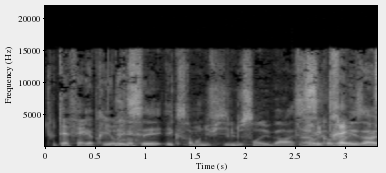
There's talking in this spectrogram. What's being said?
Tout à Et fait. a priori, c'est extrêmement difficile de s'en débarrasser Ah quand Très, on les a.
